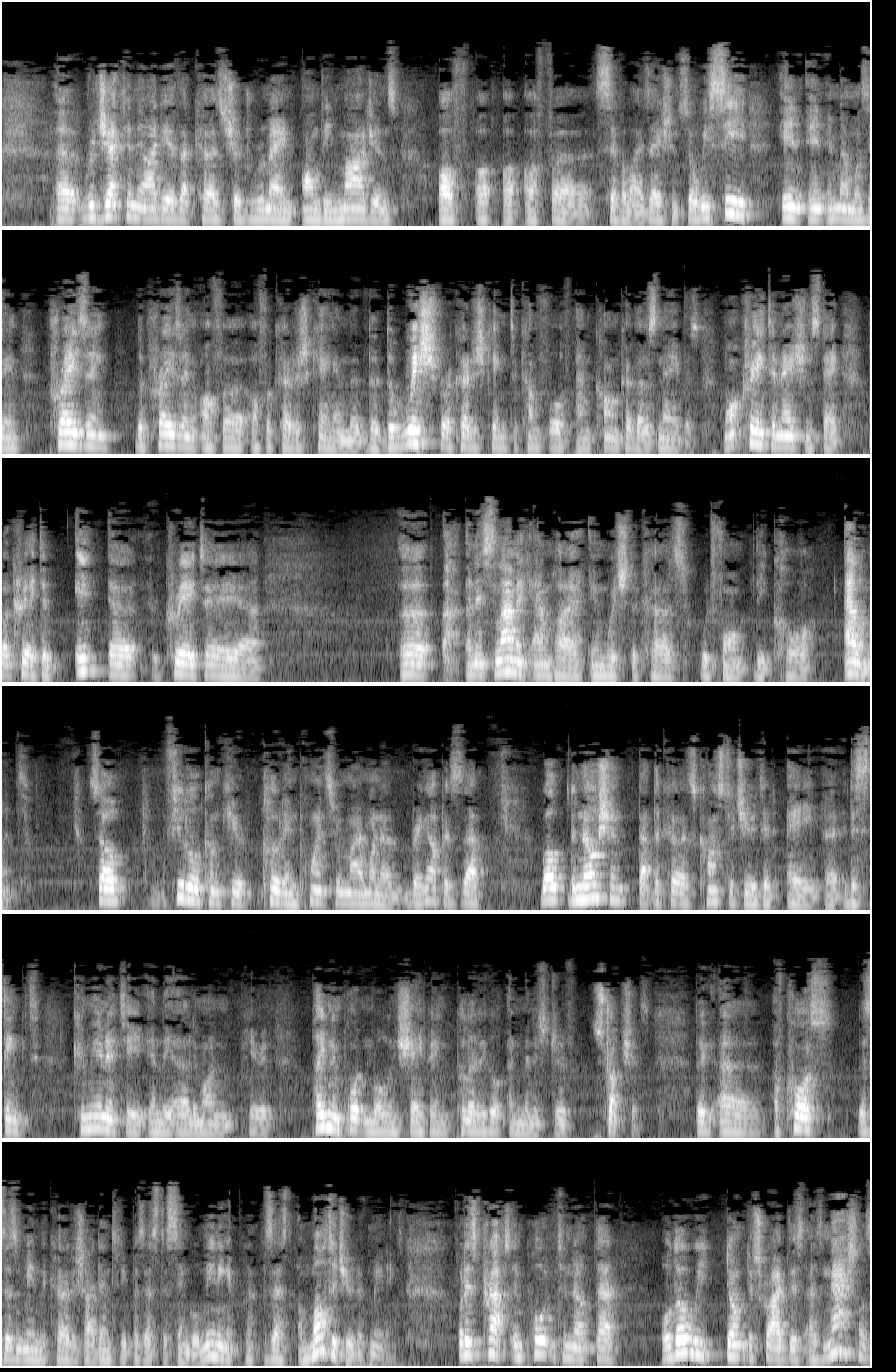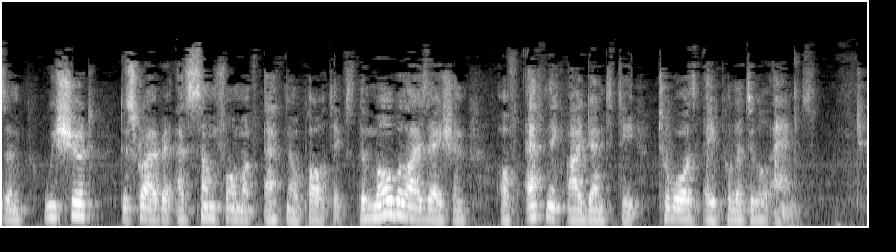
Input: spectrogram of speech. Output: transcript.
uh, rejecting the idea that Kurds should remain on the margins of, of, of uh, civilization. So we see in, in, in praising the praising of a, of a Kurdish king and the, the, the, wish for a Kurdish king to come forth and conquer those neighbors. Not create a nation state, but create, an, uh, create a, uh, uh, an Islamic empire in which the Kurds would form the core element. So, a few little concluding points we might want to bring up is that, well, the notion that the Kurds constituted a, a distinct community in the early modern period played an important role in shaping political and administrative structures. The, uh, of course, this doesn't mean the Kurdish identity possessed a single meaning, it possessed a multitude of meanings. But it's perhaps important to note that although we don't describe this as nationalism, we should describe it as some form of ethnopolitics, the mobilization of ethnic identity towards a political end.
